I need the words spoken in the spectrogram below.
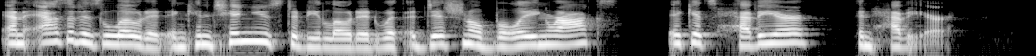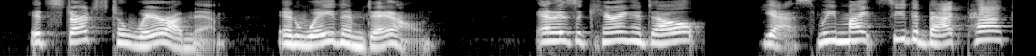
And as it is loaded and continues to be loaded with additional bullying rocks, it gets heavier and heavier. It starts to wear on them and weigh them down. And as a caring adult, yes, we might see the backpack,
